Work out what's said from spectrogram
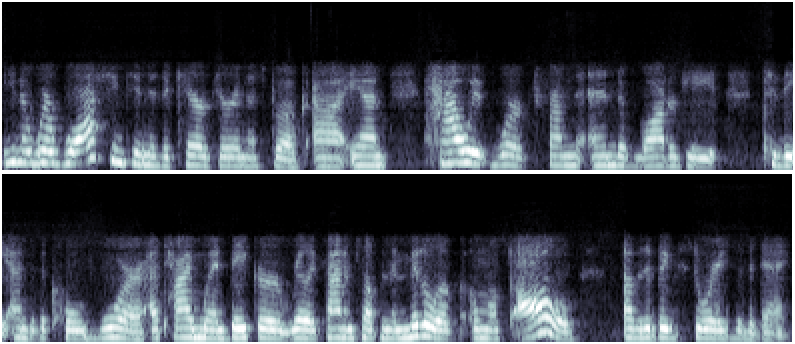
you know, where Washington is a character in this book, uh, and how it worked from the end of Watergate to the end of the Cold War, a time when Baker really found himself in the middle of almost all of the big stories of the day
